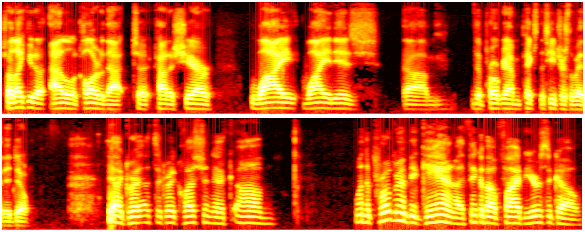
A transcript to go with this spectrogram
So i'd like you to add a little color to that to kind of share why why it is um, the program picks the teachers the way they do? Yeah, great. That's a great question, Nick. Um, when the program began, I think about five years ago,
